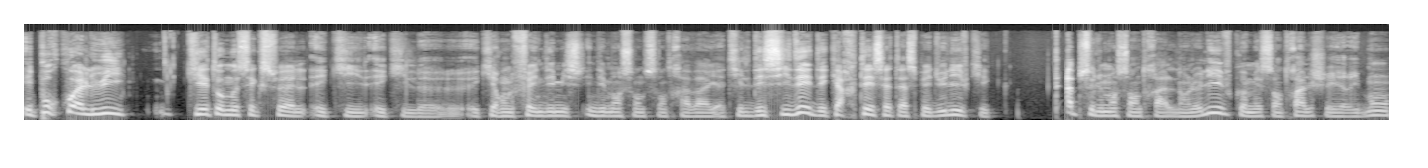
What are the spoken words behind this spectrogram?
Et pourquoi lui, qui est homosexuel et qui, et qui en fait une, une dimension de son travail, a-t-il décidé d'écarter cet aspect du livre qui est absolument central dans le livre, comme est central chez Héribon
